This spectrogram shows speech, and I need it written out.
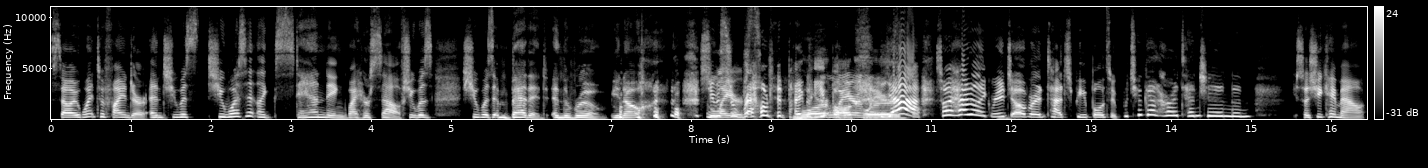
So I went to find her, and she was she wasn't like standing by herself. She was she was embedded in the room. You know, she was surrounded by More people. Awkward. Yeah. So I had to like reach over and touch people to, would you get her attention? And so she came out.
